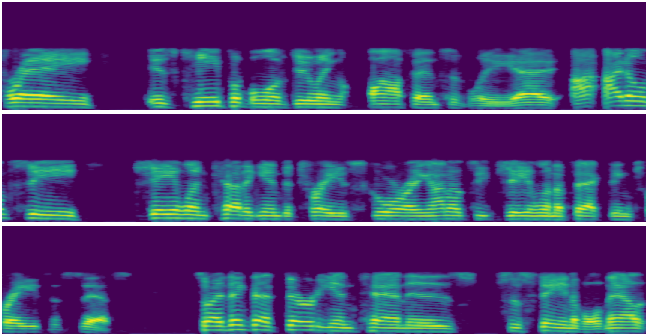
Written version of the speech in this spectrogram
Trey is capable of doing offensively. Uh, I, I don't see Jalen cutting into Trey's scoring. I don't see Jalen affecting Trey's assists. So I think that 30 and 10 is sustainable. Now,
